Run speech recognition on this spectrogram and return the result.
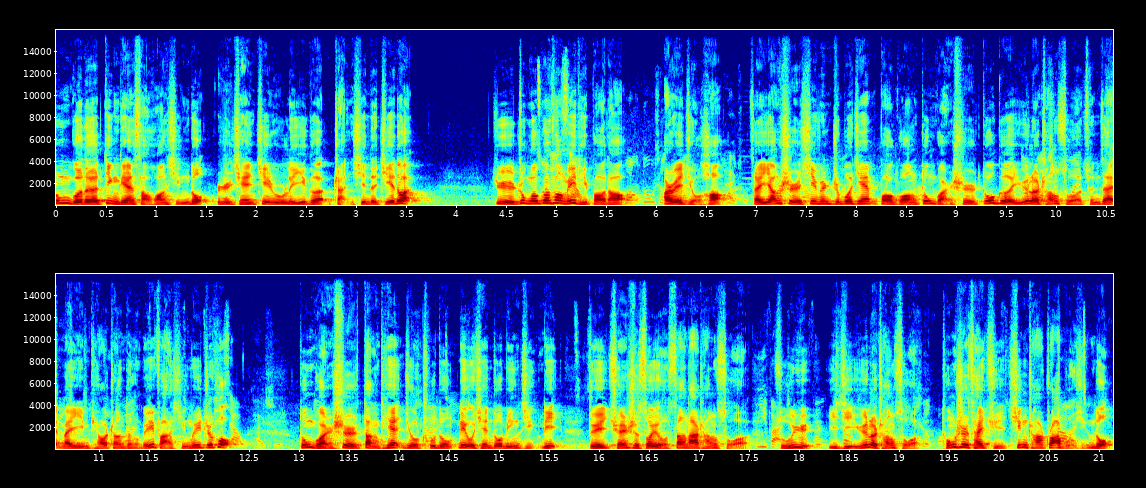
中国的定点扫黄行动日前进入了一个崭新的阶段。据中国官方媒体报道，二月九号，在央视新闻直播间曝光东莞市多个娱乐场所存在卖淫、嫖娼等违法行为之后，东莞市当天就出动六千多名警力，对全市所有桑拿场所、足浴以及娱乐场所同时采取清查抓捕行动，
